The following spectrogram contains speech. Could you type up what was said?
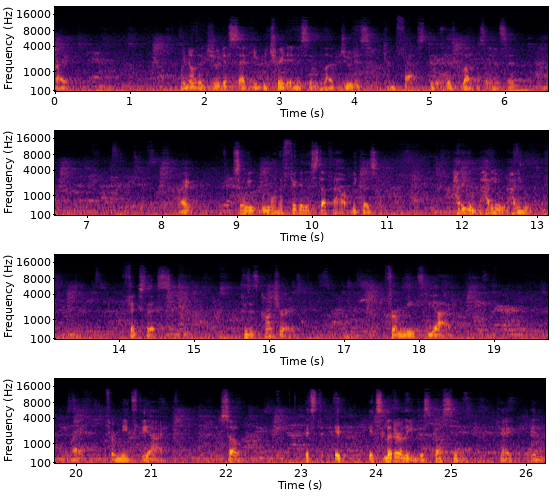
Right? We know that Judas said he betrayed innocent blood. Judas confessed that his blood was innocent. Right? So we, we want to figure this stuff out because how do you how do you how do you fix this? Because it's contrary. From meets the eye. Right? From meets the eye. So it's it it's literally discussing, okay, in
